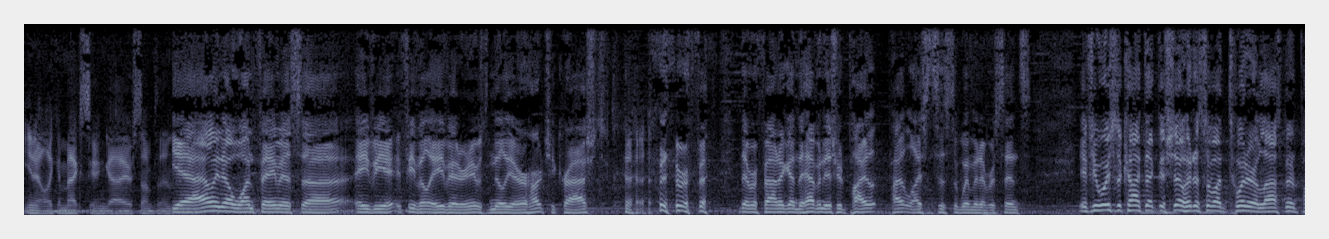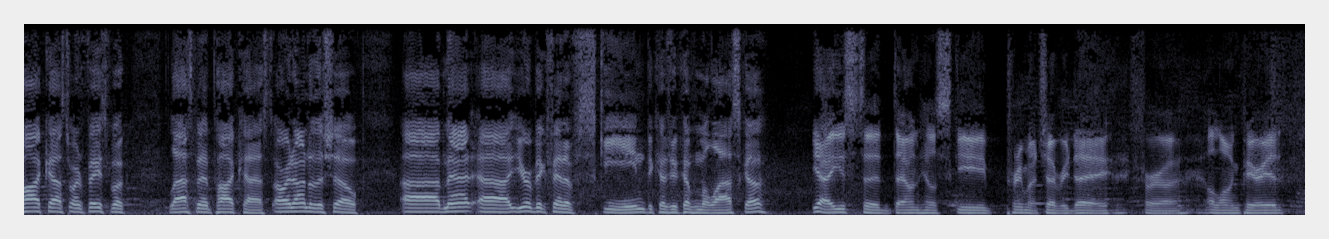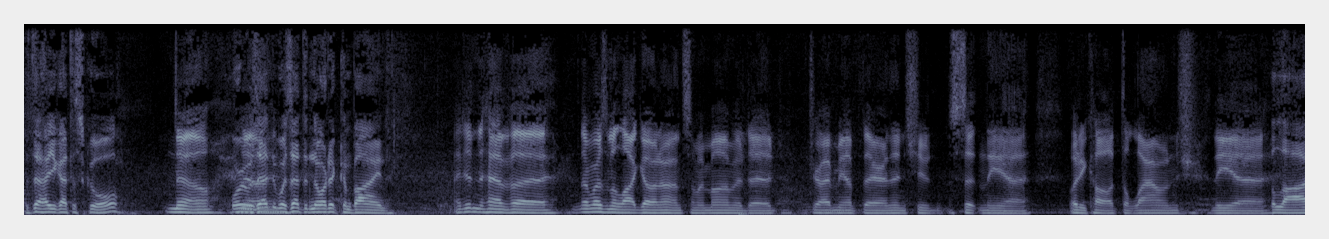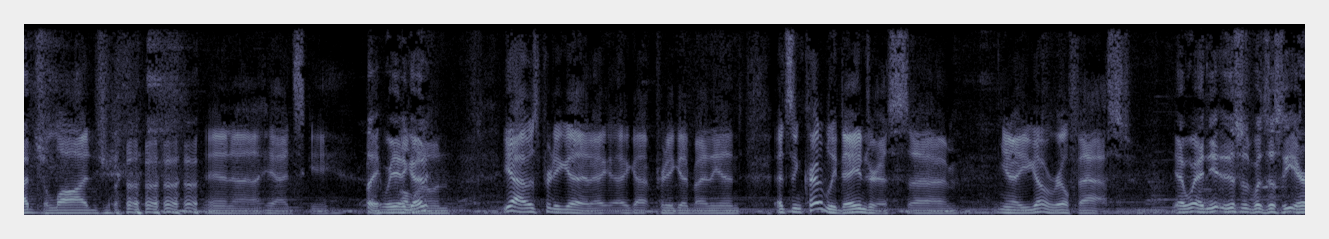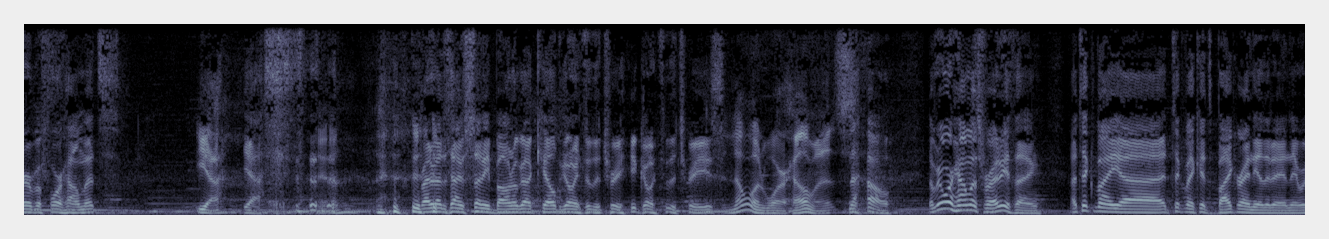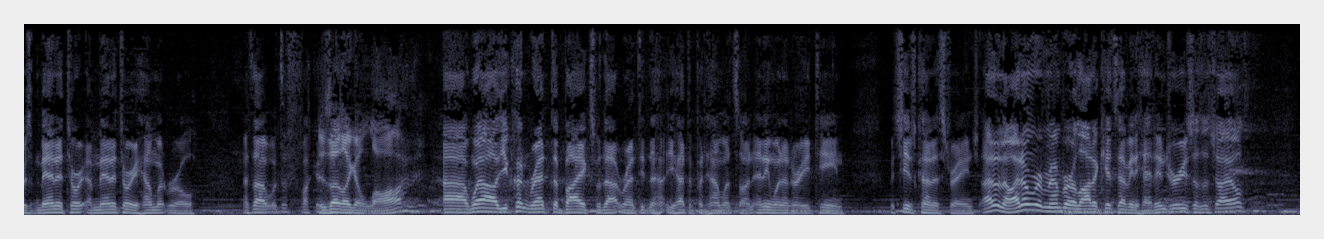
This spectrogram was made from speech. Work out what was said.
you know, like a Mexican guy or something. Yeah, I only know one famous uh, avi- female aviator. Her name was Amelia Earhart. She crashed. never, fa- never found again. They haven't issued pilot, pilot licenses to women ever since. If you wish to contact the show, hit us up on Twitter, Last Minute Podcast, or on Facebook, Last Minute Podcast. All right, on to the show. Uh, Matt, uh, you're a big fan of skiing because you come from Alaska. Yeah, I used to downhill ski pretty much every day for a, a long period. Is that how you got to school? No, Or was no. that was that the Nordic combined? I didn't have uh There wasn't a lot going on, so my mom would uh, drive me up there, and then she'd sit in the uh, what do you call it? The lounge, the uh, The lodge. the lodge, and uh, yeah, I'd ski. Really? Were you any good? Alone. Yeah, it was pretty good. I, I got pretty good by the end. It's incredibly dangerous. Um, you know, you go real fast. Yeah, and this was was this the era before helmets? Yeah, Yes. right about the time Sonny Bono got killed going through the tree, going through the trees. no one wore helmets. No, nobody wore helmets for anything. I took my uh, I took my kids bike ride the other day, and there was mandatory a mandatory helmet rule. I thought, what the fuck Is that like a law? Uh, well, you couldn't rent the bikes without renting the. You had to put helmets on anyone under eighteen, which seems kind of strange. I don't know. I don't remember a lot of kids having head injuries as a child.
